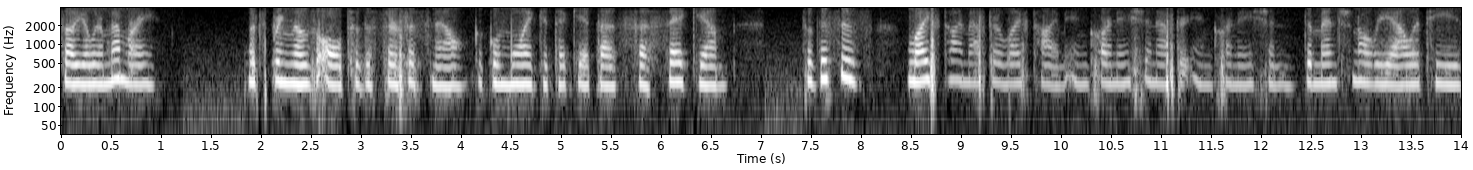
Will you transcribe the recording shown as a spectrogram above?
cellular memory, let's bring those all to the surface now. So, this is lifetime after lifetime, incarnation after incarnation, dimensional realities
